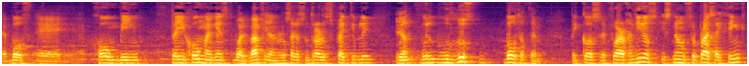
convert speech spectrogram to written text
uh, both uh, home being playing home against well Banfield and Rosario Central respectively, Yeah. will, will will lose both of them because uh, for Argentinos it's no surprise I think,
